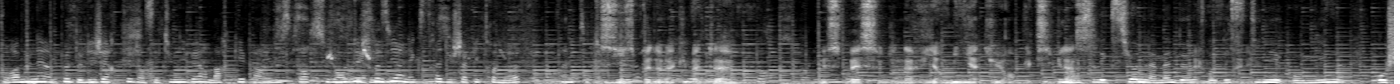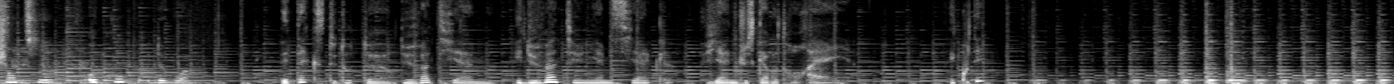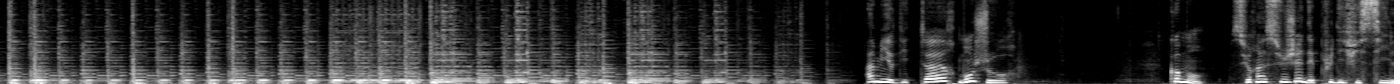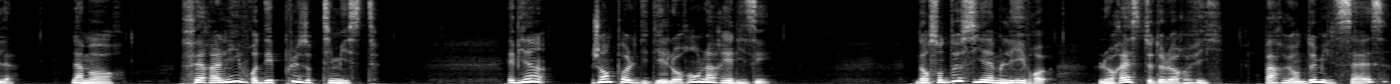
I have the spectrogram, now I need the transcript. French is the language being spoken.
Pour amener un peu de légèreté dans cet univers marqué par une histoire souvent Je vous ai choisi un extrait du chapitre 9, intitulé Assise près de l'incubateur, espèce de navire miniature en plexiglas. On sélectionne la main-d'œuvre destinée aux mines, aux chantiers, aux coupes de bois. Des textes d'auteurs du XXe et du XXIe siècle viennent jusqu'à votre oreille. Écoutez. Amis auditeurs, bonjour. Comment, sur un sujet des plus difficiles, la mort, faire un livre des plus optimistes? Eh bien, Jean-Paul Didier Laurent l'a réalisé. Dans son deuxième livre, Le reste de leur vie, paru en 2016,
